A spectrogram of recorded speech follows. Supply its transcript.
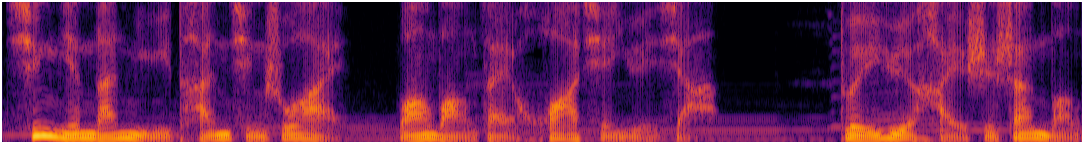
青年男女谈情说爱，往往在花前月下，对月海誓山盟，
